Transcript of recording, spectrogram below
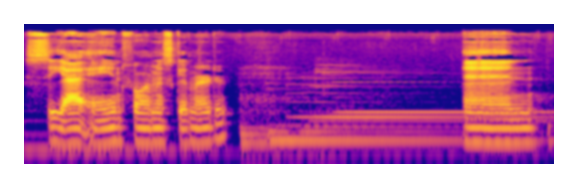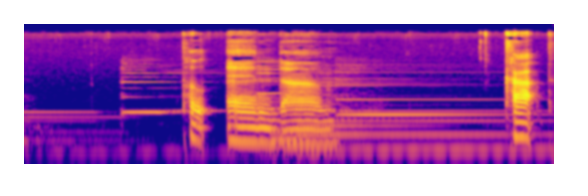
CIA informants get murdered, and and um, cop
